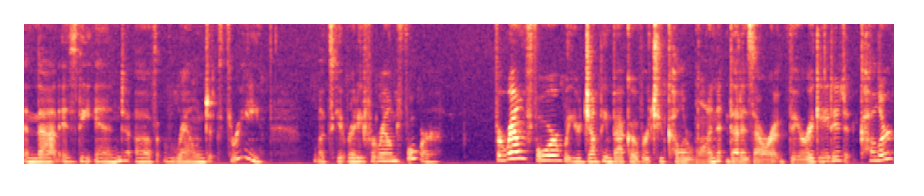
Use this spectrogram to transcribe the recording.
And that is the end of round three. Let's get ready for round four. For round four, we are jumping back over to color one. That is our variegated color.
